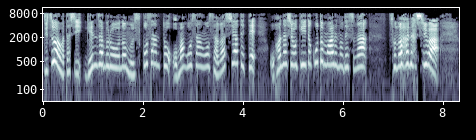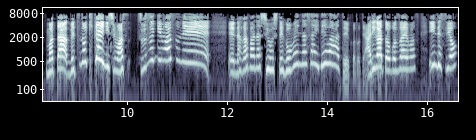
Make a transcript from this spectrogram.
実は私、源三郎の息子さんとお孫さんを探し当てて、お話を聞いたこともあるのですが、その話は、また別の機会にします。続きますね。え、長話をしてごめんなさいでは、ということで、ありがとうございます。いいんですよ。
